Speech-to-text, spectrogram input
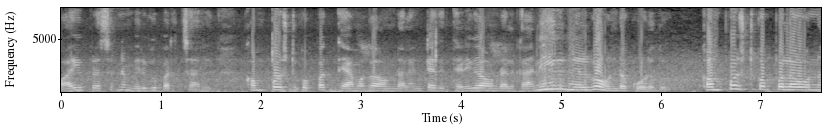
వాయు ప్రసరణ మెరుగుపరచాలి. కంపోస్ట్ కుప్ప తేమగా ఉండాలి. అంటే అది తడిగా ఉండాలి కానీ నీరు నిల్వ ఉండకూడదు. కంపోస్ట్ కుప్పలో ఉన్న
